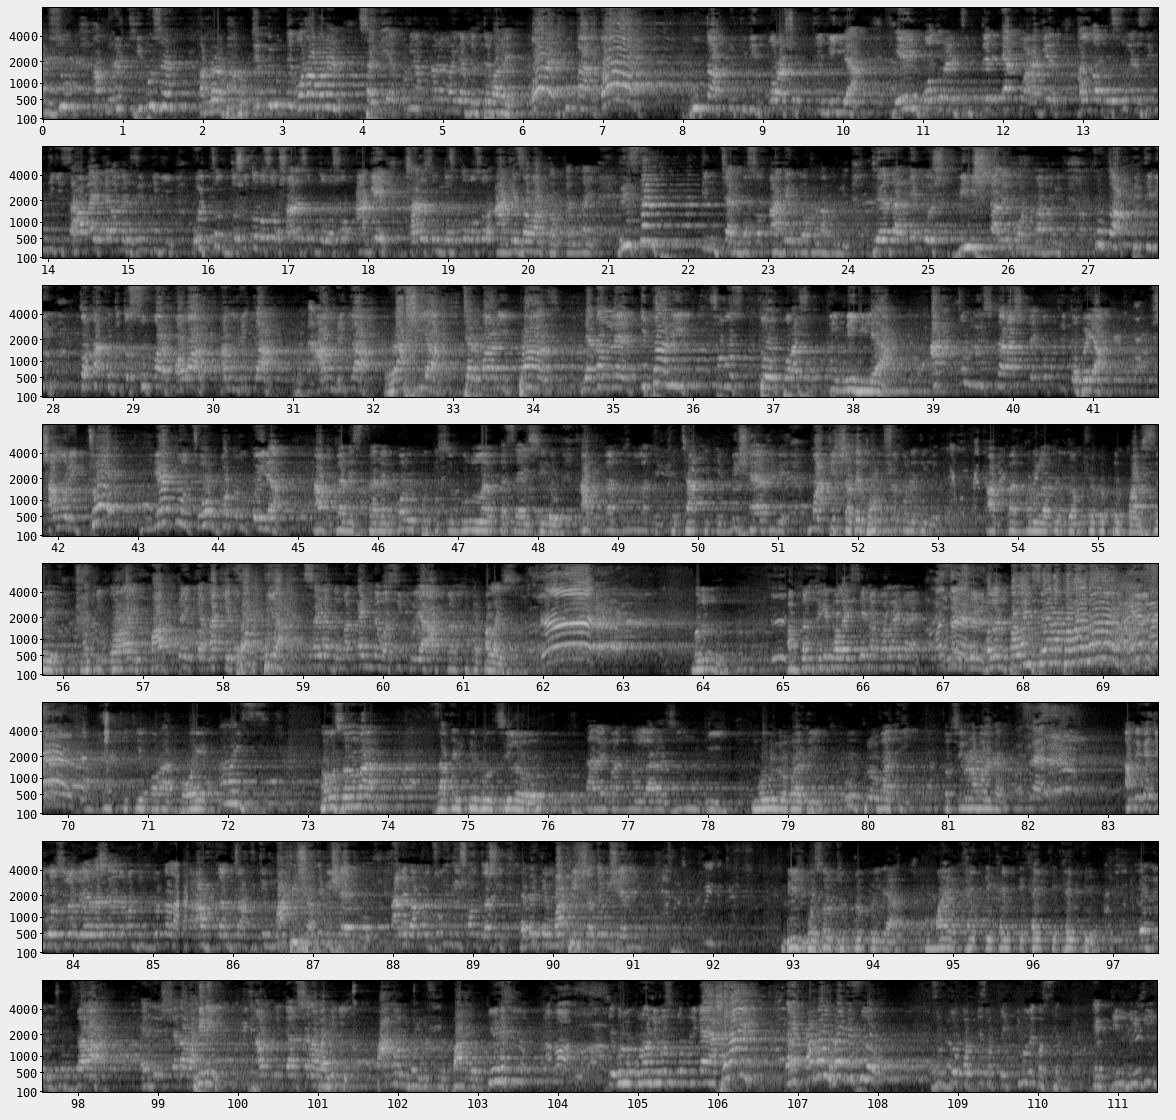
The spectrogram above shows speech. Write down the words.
হুজুর আপনারা কি বুঝেন? আপনারা ভারতের বিরুদ্ধে কথা বলেন সাইডে এখনই আপনারা মাইয়া ফেলতে পারে। ওরে দল! গোটা পৃথিবীর পরাশক্তি মিলিয়া এই বদরের যুদ্ধের এত আগের আল্লাহ রসুলের জিন্দিগি সাহাবাই কেরামের জিন্দিগি, ওই চোদ্দ শত বছর, সাড়ে চোদ্দ বছর আগে, সাড়ে চোদ্দ শত বছর আগে যাওয়ার দরকার নাই রিসেন্ট তিন, চার বছর আগের ঘটনা বলি দুই হাজার একুশ, বিশ সালের ঘটনা বলি গোটা পৃথিবীর তথাকথিত super power America America, Russia, Germany, France, Netherland, Italy সমস্ত পরাশক্তি মিলিয়া আটচল্লিশটা রাষ্ট্রে একত্রিত হইয়া সামরিক জোট ন্যাটো জোট গঠন কইরা আফগানিস্তানের অল্প কিছু মোল্লার কাছে আইছিল। আফগান মোল্লাদেরকে জাতিকে মিশায়া দিবে মাটির সাথে ধ্বংস করে দিবে। আফগান মোল্লাদের ধ্বংস করতে পারছে নাকি করাই পাপটাইকা নাকি খত দিয়া সাইরা দেমা কান্নাবাসি কইয়া আফগান থেকে পালাইছে? বলুন না। আফগান থেকে পালাইছে না পালাই নাই? বলেন পালাইছে না পালাই নাই? থেকে ওরা ভয়ে পালাইছে। মুসলমান যাদেরকে বলছিল তালেবান মোল্লারা জঙ্গি মৌলবাদী উগ্রবাদী। বলছিল না আমেরিকা কি বলছিল? দুই হাজার সালে যখন যুদ্ধটা আফগান জাতিকে মাটির সাথে মিশিয়ে দিব তালেবানরা জঙ্গি সন্ত্রাসী এদেরকে মাটির সাথে মিশিয়ে দিব বিশ বছর যুদ্ধ করিয়া মায়ের খাইতে খাইতে খাইতে খাইতে এদের যোদ্ধারা এদের সেনাবাহিনী, আমেরিকার সেনাবাহিনী পাগল হয়ে গেছিল, পাগল। কি হয়ে গেছিল সেগুলো কোন নিউজ পত্রিকায় আসে নাই। তারা পাগল হয়ে গেছিল। যুদ্ধ করতে করতে কি মনে করছেন? একদিন, দুই দিন,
